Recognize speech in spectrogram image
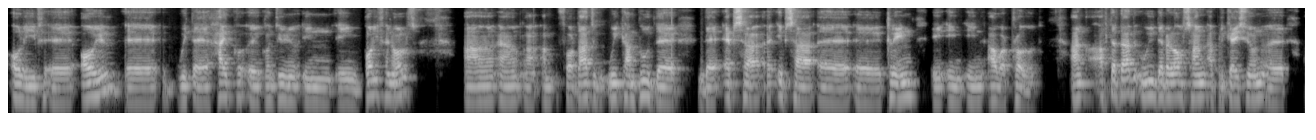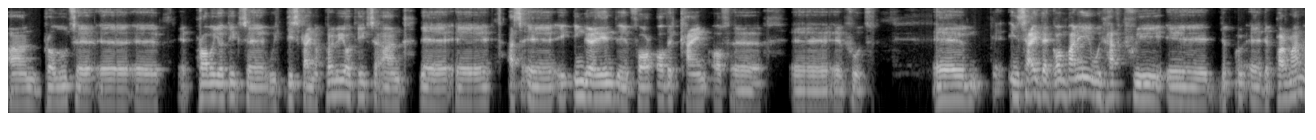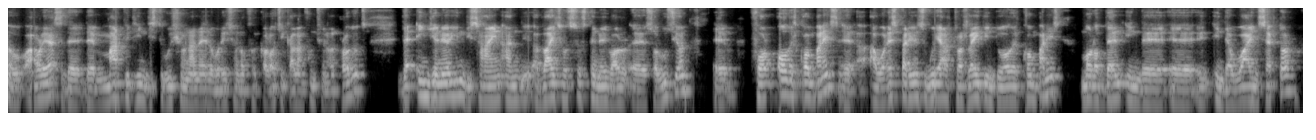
olive oil with a high co content in, in polyphenols uh, uh, for that, we can put the the EFSA EFSA uh, clean in in our product. And after that, we develop some application uh, and produce uh, uh, uh, uh probiotics uh, with this kind of probiotics and as ingredient for other kind of foods. Um, inside the company, we have three uh, de uh, department or areas, the, the marketing, distribution, and elaboration of ecological and functional products, the engineering, design, and advice of sustainable uh, solution. Uh, for other companies, uh, our experience, we are translating to other companies, more of them in the, uh, in, in the wine sector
